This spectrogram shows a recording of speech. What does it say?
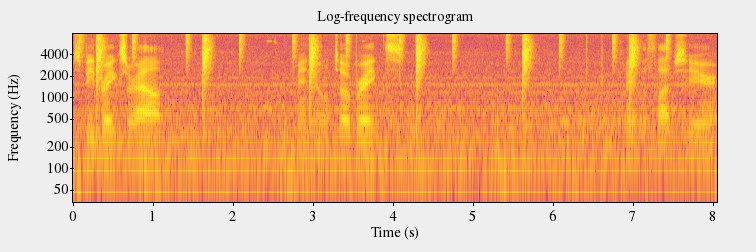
Speed brakes are out. Manual toe brakes. Clean up the flaps here.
